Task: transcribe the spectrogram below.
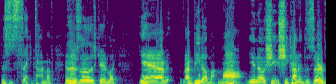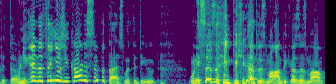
this is the second time I've and there's another kid like yeah I've, I beat up my mom. You know she she kind of deserved it though. And you and the thing is you kind of sympathize with the dude when he says that he beat up his mom because his mom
